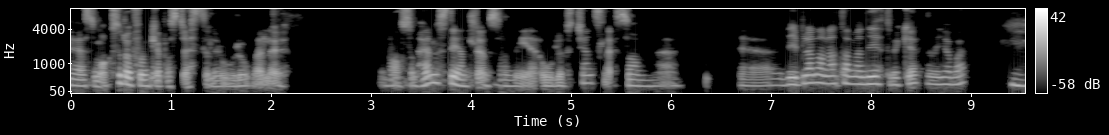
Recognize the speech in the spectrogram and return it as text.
Eh, som också då funkar på stress eller oro eller vad som helst egentligen som är olustkänslor som eh, eh, vi bland annat använder jättemycket när vi jobbar. Mm.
